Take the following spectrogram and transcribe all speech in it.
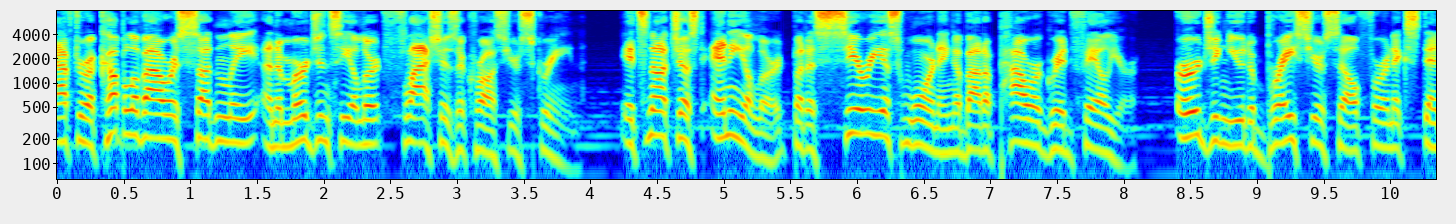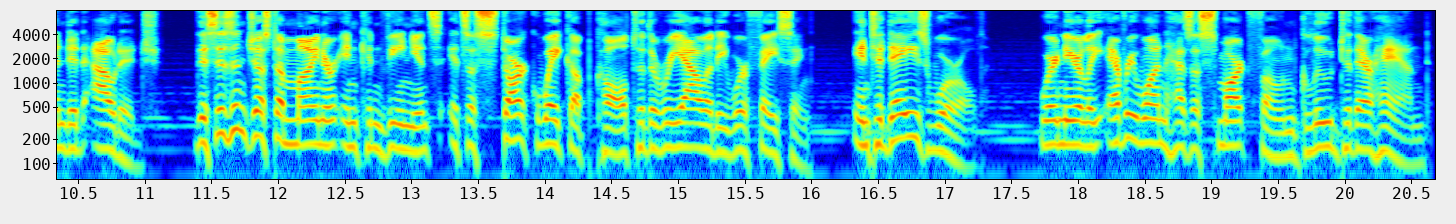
After a couple of hours, suddenly, an emergency alert flashes across your screen. It's not just any alert, but a serious warning about a power grid failure, urging you to brace yourself for an extended outage. This isn't just a minor inconvenience, it's a stark wake-up call to the reality we're facing. In today's world, where nearly everyone has a smartphone glued to their hand,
